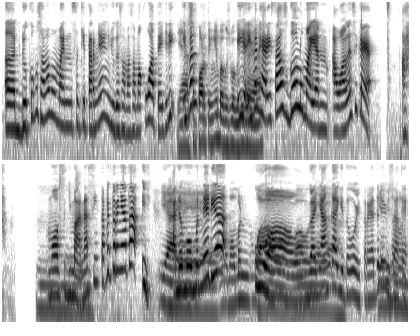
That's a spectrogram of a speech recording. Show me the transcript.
eh, didukung sama pemain sekitarnya yang juga sama-sama kuat ya. Jadi ya even supportingnya bagus-bagus iya juga even ya. Harry Styles gue lumayan awalnya sih kayak ah Hmm. mau segimana sih tapi ternyata ih Iya, ada iya, momennya iya, dia ada momen wow, wow, nggak iya, nyangka iya. gitu wih ternyata Dia dia, bisa bisa, kayak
